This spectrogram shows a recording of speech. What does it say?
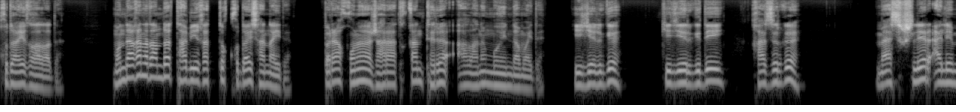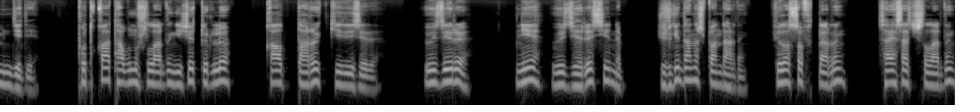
құдай қалады. Мұндаған адамдар табиғатты құдай санайды бірақ оны жаратқан тірі алланы мойындамайды. Ежелгі кедергідей қазіргі мәсіхшілер әлемінде де пұтқа табынушылардың неше түрлі қалыптары кездеседі. Өздері не өздері сеніп жүрген данышпандардың философтардың саясатшылардың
